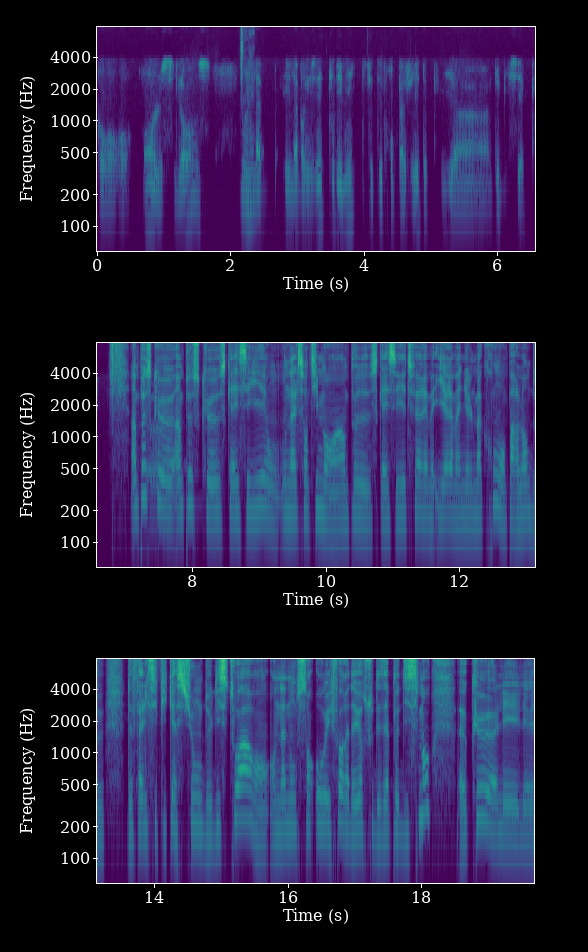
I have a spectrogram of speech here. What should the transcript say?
qu'on rompe le silence. Il, a, il, a, brisé tous les mythes qui étaient propagés depuis un demi-siècle. Un peu ce que, euh. un peu ce que ce qu'a essayé, on, a le sentiment, hein, un peu ce qu'a essayé de faire hier Emmanuel Macron en parlant de, de falsification de l'histoire, en, annonçant haut et fort et d'ailleurs sous des applaudissements euh, que les, les,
